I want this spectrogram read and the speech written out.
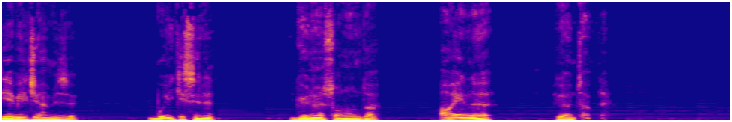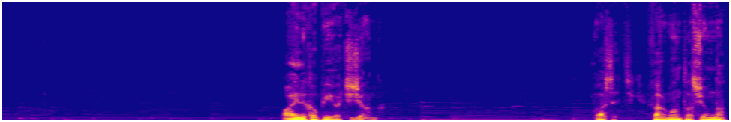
diyebileceğimizi bu ikisinin günün sonunda aynı yöntemle aynı kapıyı açacağından bahsettik. Fermantasyondan.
